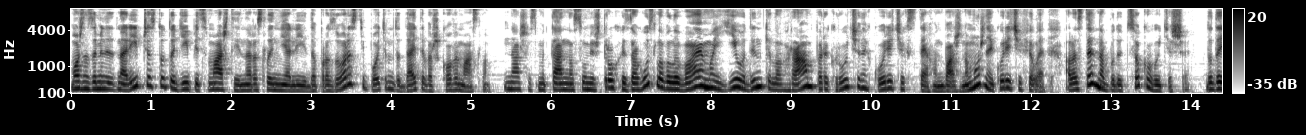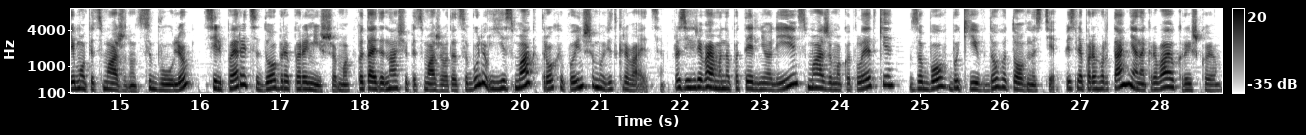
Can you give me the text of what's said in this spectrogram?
Можна замінити на рібчасту, тоді підсмажте її на рослинній олії до прозорості, потім додайте вершкове масло. Наша сметанна суміш трохи загусла, виливаємо її 1 кг перекручених курячих стегон. Бажано можна і куряче філе, але стегна будуть соковитіше. Додаємо підсмажену цибулю, сіль перець добре перемішуємо. Питайте, на що підсмажувати цибулю? Її смак трохи по-іншому відкривається. Розігріваємо на пательні олії, смажимо котлетки з обох боків до готовності. Після перегортання накриваю кришкою.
